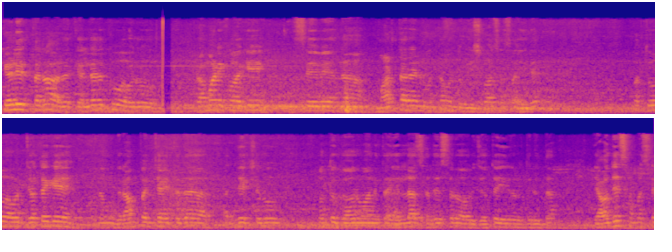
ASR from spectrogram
ಕೇಳಿರ್ತಾರೋ ಅದಕ್ಕೆಲ್ಲದಕ್ಕೂ ಅವರು ಪ್ರಾಮಾಣಿಕವಾಗಿ ಸೇವೆಯನ್ನು ಮಾಡ್ತಾರೆ ಅನ್ನುವಂಥ ಒಂದು ವಿಶ್ವಾಸ ಸಹ ಇದೆ. ಮತ್ತು ಅವ್ರ ಜೊತೆಗೆ ನಮ್ಮ ಗ್ರಾಮ ಪಂಚಾಯತದ ಅಧ್ಯಕ್ಷರು ಮತ್ತು ಗೌರವಾನ್ವಿತ ಎಲ್ಲ ಸದಸ್ಯರು ಅವ್ರ ಜೊತೆ ಇರೋದ್ರಿಂದ ಯಾವುದೇ ಸಮಸ್ಯೆ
